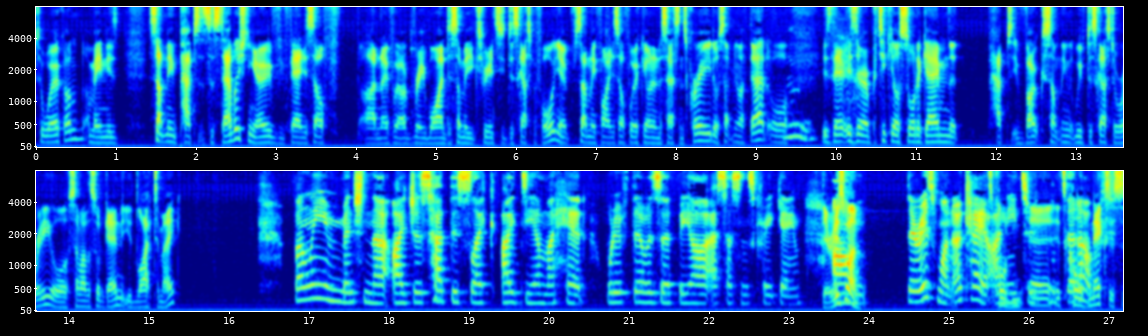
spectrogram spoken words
to work on? I mean, is something perhaps it's established? You know, if you found yourself, I don't know if we rewind to some of the experiences you discussed before, you know, suddenly find yourself working on an Assassin's Creed or something like that, or Mm. is there is there a particular sort of game that perhaps evokes something that we've discussed already, or some other sort of game that you'd like to make? Funny you mentioned that. I just had this like idea in my head. What if there was a VR Assassin's Creed game? There is Um, one. There is one. Okay, It's I called, need to uh, it's called up. Nexus,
